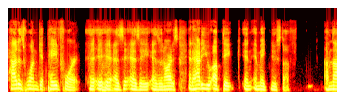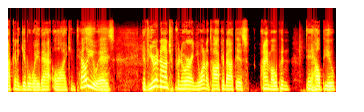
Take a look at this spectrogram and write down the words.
how does one get paid for it mm-hmm. as as a as an artist, and how do you update and, and make new stuff? I'm not going to give away that. All I can tell you is if you're an entrepreneur and you want to talk about this, I'm open to help you.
